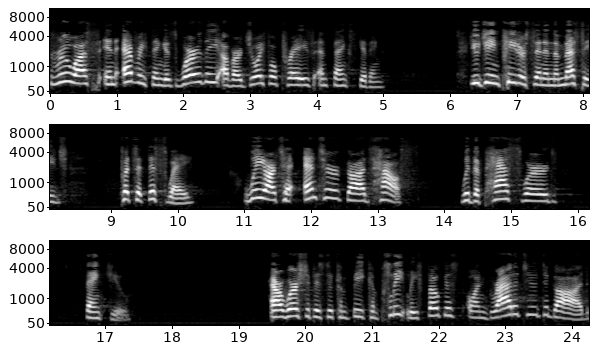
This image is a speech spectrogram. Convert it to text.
through us, in everything is worthy of our joyful praise and thanksgiving. Eugene Peterson in the message puts it this way. We are to enter God's house with the password, thank you. Our worship is to be completely focused on gratitude to God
